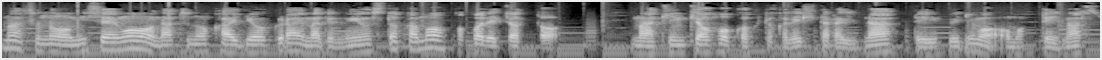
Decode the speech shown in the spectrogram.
まあそのお店を夏の開業くらいまでの様子とかもここでちょっとまあ、近況報告とかできたらいいなっていうふうにも思っています。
